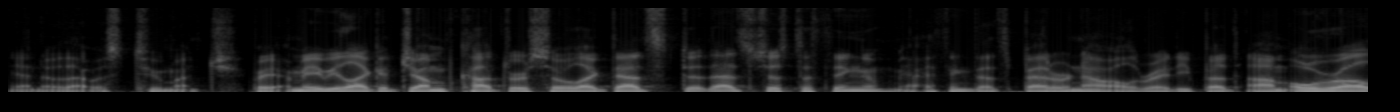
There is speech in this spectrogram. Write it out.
yeah, no, that was too much. But yeah, maybe like a jump cut or so like that's, that's just a thing. Yeah, I think that's better now already. But um, overall,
